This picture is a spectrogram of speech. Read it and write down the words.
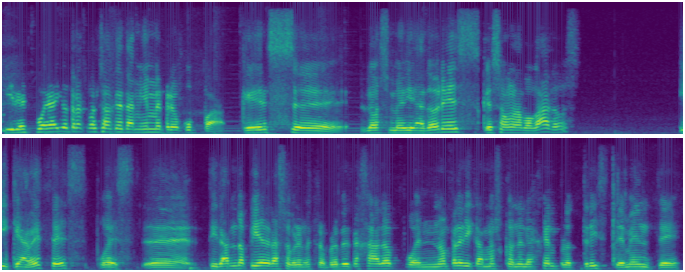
Y después hay otra cosa que también me preocupa, que es eh, los mediadores que son abogados, y que a veces, pues, eh, tirando piedras sobre nuestro propio tejado, pues no predicamos con el ejemplo tristemente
